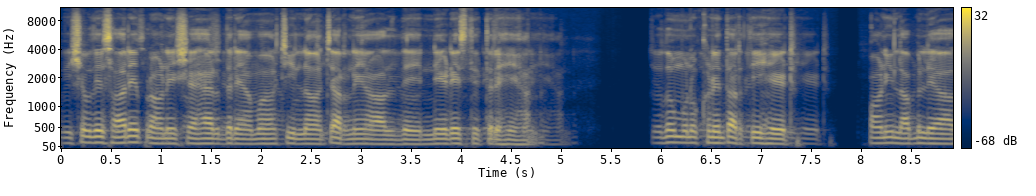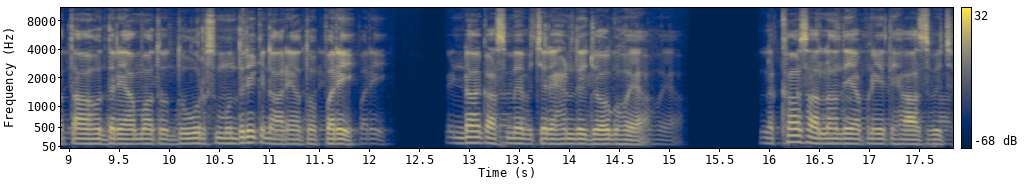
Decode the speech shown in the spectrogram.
ਵਿਸ਼ਵ ਦੇ ਸਾਰੇ ਪੁਰਾਣੇ ਸ਼ਹਿਰ, ਦਰਿਆਵਾਂ, ਝੀਲਾਂ, ਝਰਨੇ ਆਦਿ ਦੇ ਨੇੜੇ ਸਥਿਤ ਰਹੇ ਹਨ। ਜਦੋਂ ਮਨੁੱਖ ਨੇ ਧਰਤੀ ਹੇਠ ਪਾਣੀ ਲੱਭ ਲਿਆ ਤਾਂ ਉਹ ਦਰਿਆਵਾਂ ਤੋਂ ਦੂਰ ਸਮੁੰਦਰੀ ਕਿਨਾਰਿਆਂ ਤੋਂ ਪਰੇ ਪਿੰਡਾਂ ਕਸਬਿਆਂ ਵਿੱਚ ਰਹਿਣ ਦੇ ਯੋਗ ਹੋਇਆ। ਲੱਖਾਂ ਸਾਲਾਂ ਦੇ ਆਪਣੇ ਇਤਿਹਾਸ ਵਿੱਚ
